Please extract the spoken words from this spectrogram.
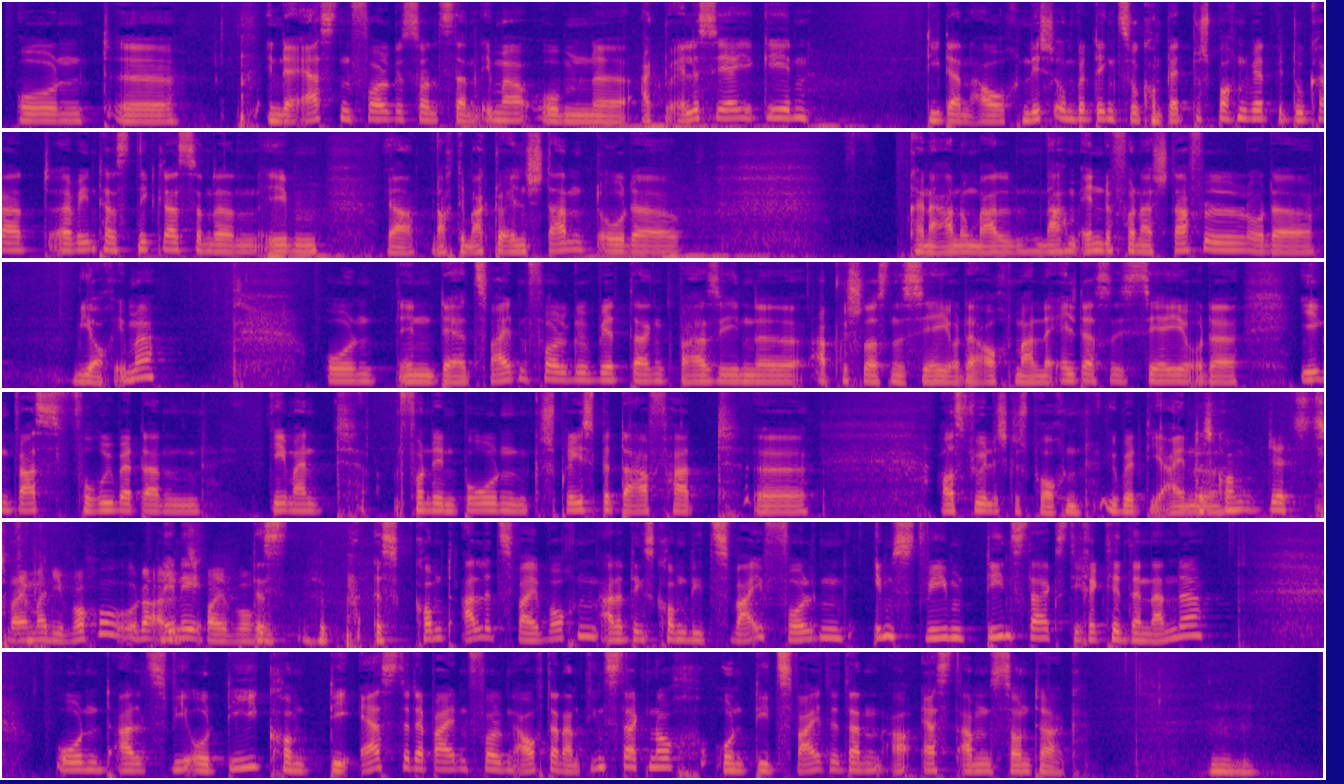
Und äh, in der ersten Folge soll es dann immer um eine aktuelle Serie gehen, die dann auch nicht unbedingt so komplett besprochen wird, wie du gerade erwähnt hast, Niklas, sondern eben ja nach dem aktuellen Stand oder keine Ahnung mal nach dem Ende von einer Staffel oder wie auch immer. Und in der zweiten Folge wird dann quasi eine abgeschlossene Serie oder auch mal eine ältere Serie oder irgendwas, worüber dann jemand von den Boden Gesprächsbedarf hat, äh, ausführlich gesprochen über die eine. Das kommt jetzt zweimal die Woche oder alle Nee, nee, zwei Wochen? das- es kommt alle zwei Wochen, allerdings kommen die zwei Folgen im Stream dienstags direkt hintereinander. Und als VOD kommt die erste der beiden Folgen auch dann am Dienstag noch und die zweite dann erst am Sonntag.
